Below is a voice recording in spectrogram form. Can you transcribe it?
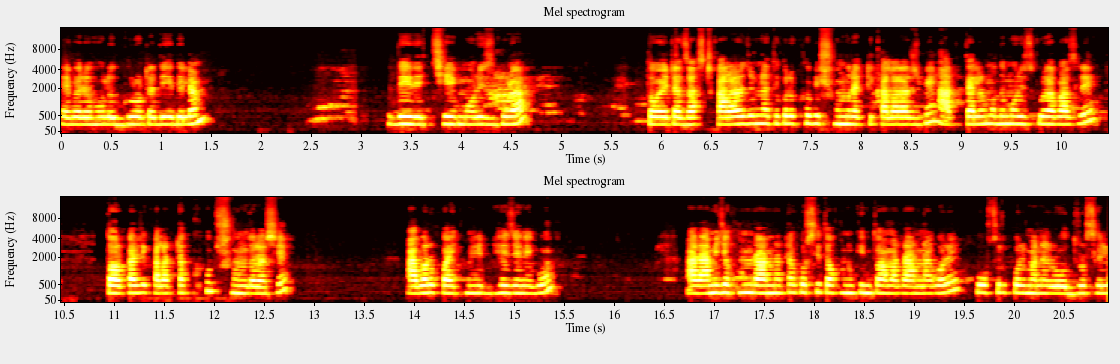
এবারে হলুদ গুঁড়োটা দিয়ে দিলাম। দিয়ে দিচ্ছি মরিচ গুঁড়া। তো এটা জাস্ট কালারের জন্য এতে করে খুবই সুন্দর একটি কালার আসবে। আর তেলের মধ্যে মরিচ গুঁড়া বাজলে তরকারির কালারটা খুব সুন্দর আসে। আবারও কয়েক মিনিট ভেজে নেব। আর আমি যখন রান্নাটা করছি তখন কিন্তু আমার রান্নাঘরে প্রচুর পরিমাণে রৌদ্র ছিল।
